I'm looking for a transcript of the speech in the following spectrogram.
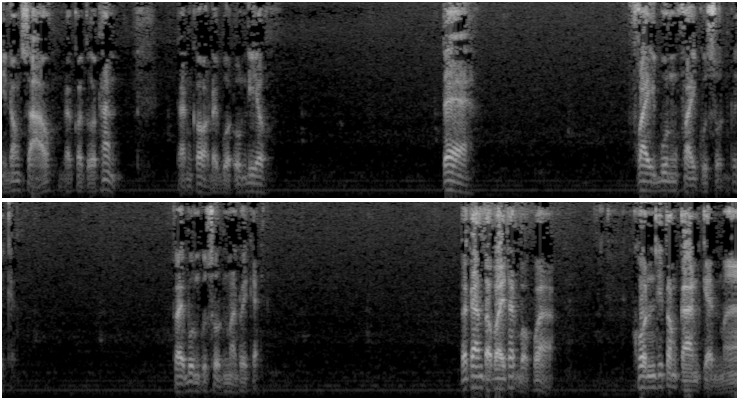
มีน้องสาวแล้วก็ตัวท่าน ท่านก็ได้บวชองค์เดียว แต่ไฟบุญไฟกุศลด้วยกัน ไฟบุญกุศลมาด้วยกันประการต่อไปท่านบอกว่า คนที่ต้องการแก่นไม้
